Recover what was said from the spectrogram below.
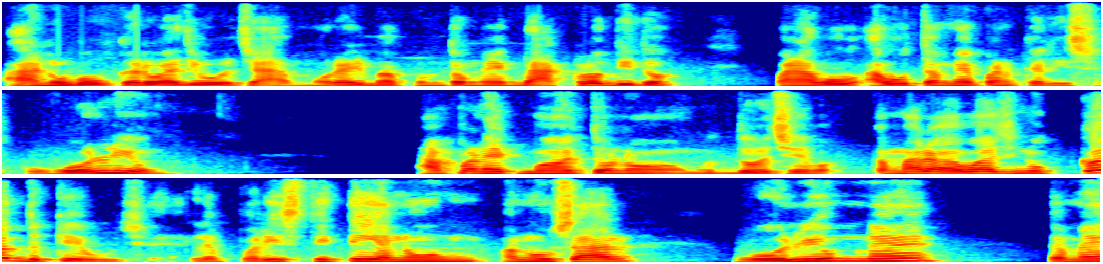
આ અનુભવ કરવા જેવો છે. આ મોરારી બાપુનો તો મેં એક દાખલો દીધો, પણ આવું આવું તમે પણ કરી શકો. વોલ્યુમ આ પણ એક મહત્વનો મુદ્દો છે. તમારા અવાજનું કદ કેવું છે? એટલે પરિસ્થિતિ અનુ, અનુસાર વોલ્યુમને તમે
